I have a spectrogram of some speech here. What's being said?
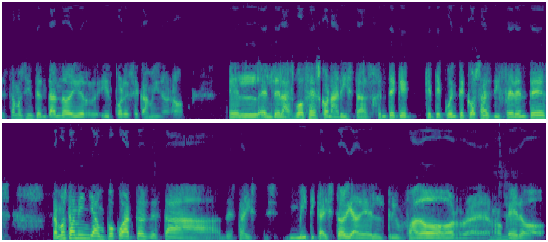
estamos intentando ir ir por ese camino, ¿no? El, el de las voces con aristas, gente que, que te cuente cosas diferentes. Estamos también ya un poco hartos de esta de esta his- mítica historia del triunfador eh, rockero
